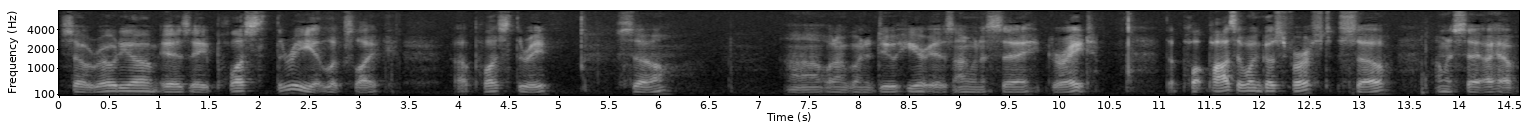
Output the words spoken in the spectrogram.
So rhodium is a plus 3, it looks like. Uh, plus 3. So uh, what I'm going to do here is I'm going to say, great. The positive one goes first, so I'm going to say I have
